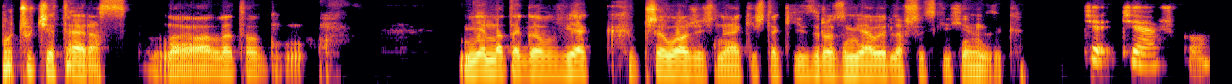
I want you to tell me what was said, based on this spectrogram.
poczucie teraz. No ale to nie ma tego jak przełożyć na jakiś taki zrozumiały dla wszystkich język. Ciężko.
